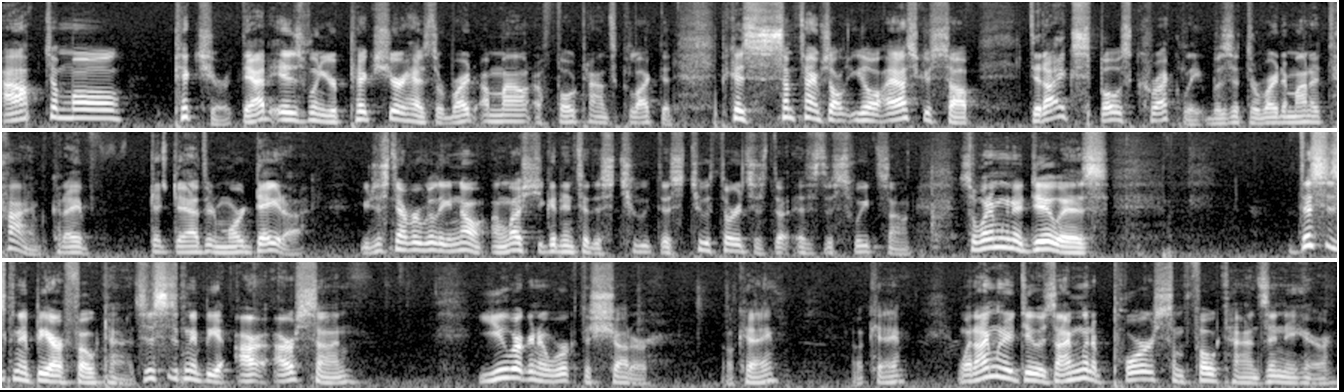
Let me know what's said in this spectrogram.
optimal picture. That is when your picture has the right amount of photons collected. Because sometimes I'll, you'll ask yourself, did I expose correctly? Was it the right amount of time? Could I have get gathered more data? You just never really know unless you get into this two, this two thirds is the, is the sweet zone. So what I'm going to do is, this is going to be our photons. This is going to be our, our sun. You are going to work the shutter, okay? Okay? What I'm going to do is I'm going to pour some photons into here,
